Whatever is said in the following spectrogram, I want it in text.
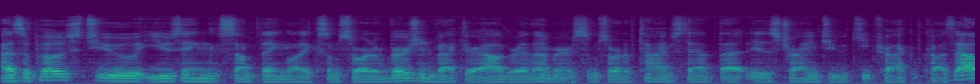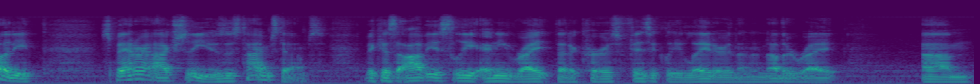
as opposed to using something like some sort of version vector algorithm or some sort of timestamp that is trying to keep track of causality, Spanner actually uses timestamps because obviously any write that occurs physically later than another write, um,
